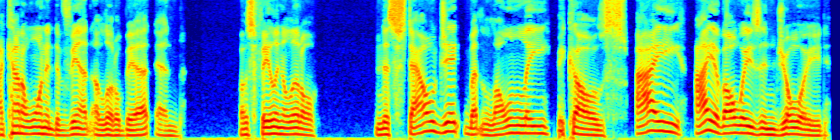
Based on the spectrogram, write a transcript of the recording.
I kind of wanted to vent a little bit and I was feeling a little nostalgic but lonely because I I have always enjoyed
